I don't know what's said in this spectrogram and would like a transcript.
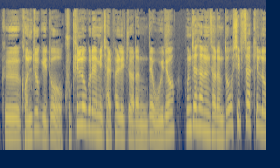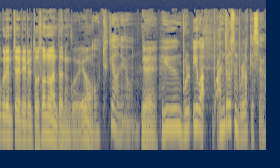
그 건조기도 9kg이 잘 팔릴 줄 알았는데 오히려 혼자 사는 사람도 14kg짜리를 더 선호한다는 거예요. 어, 특이하네요. 네. 이거, 안 들었으면 몰랐겠어요.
